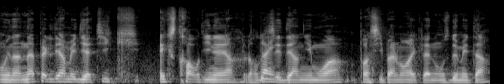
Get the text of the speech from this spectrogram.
on a un appel d'air médiatique extraordinaire lors de ces derniers mois, principalement avec l'annonce de Meta.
